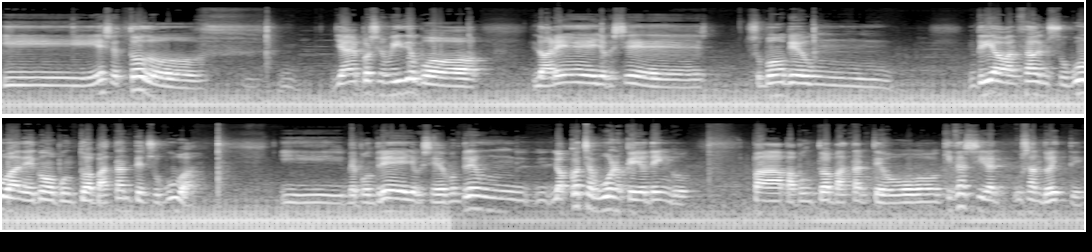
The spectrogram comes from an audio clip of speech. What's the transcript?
Y eso es todo. Ya en el próximo vídeo, pues lo haré, yo que sé, supongo que un día avanzado en su cuba de cómo puntuar bastante en su cuba. Y me pondré, yo que sé, me pondré un, los coches buenos que yo tengo para pa puntuar bastante. O quizás siga usando este.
